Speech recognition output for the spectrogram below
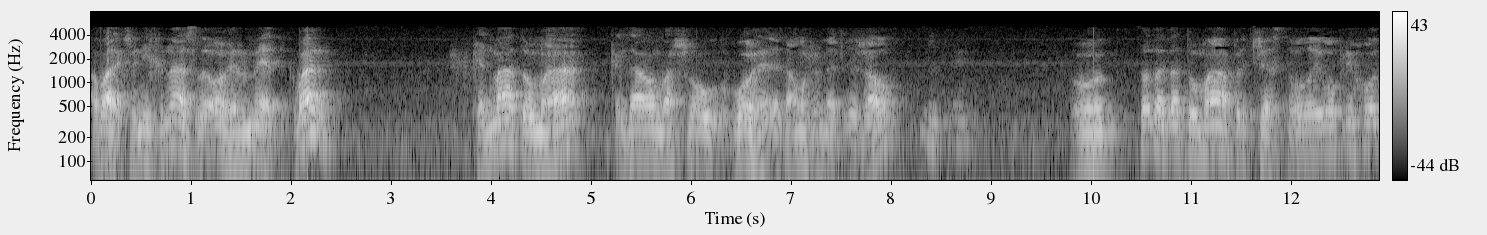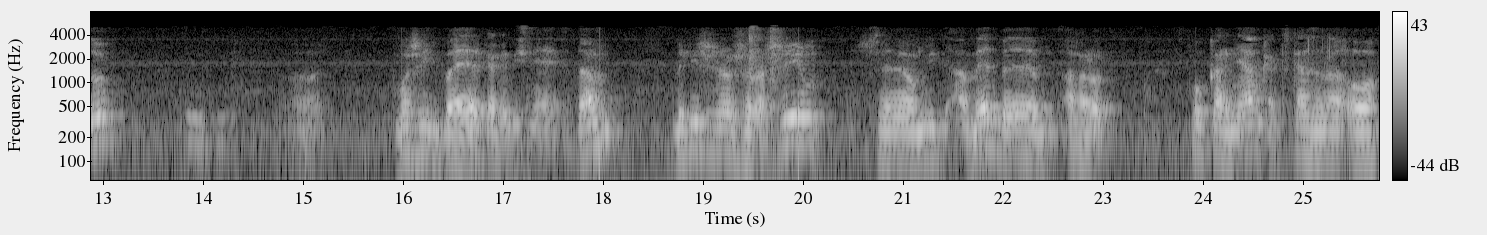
Аваль, шенихнас огермет квар, Кадма Тума, когда он вошел в Огель, а там уже Мет лежал, вот, то тогда Тума предшествовала его приходу. Вот. Мошит Баэр, как объясняется там, Лефиш Шарашим Амед Бе Агарот. По корням, как сказано о,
